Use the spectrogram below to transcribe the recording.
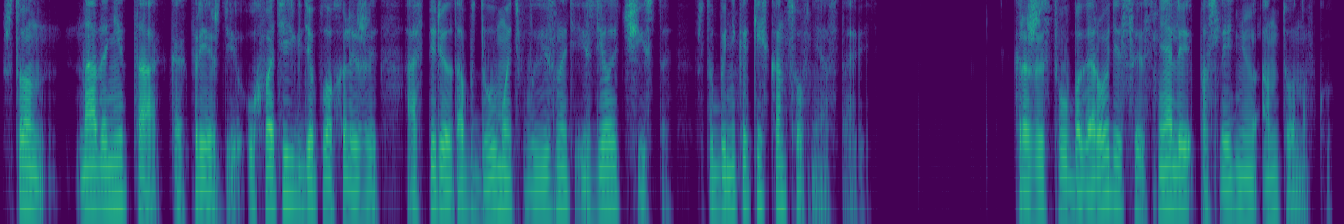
Что надо не так, как прежде, ухватить, где плохо лежит, а вперед обдумать, вызнать и сделать чисто, чтобы никаких концов не оставить. К Рождеству Богородицы сняли последнюю Антоновку.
